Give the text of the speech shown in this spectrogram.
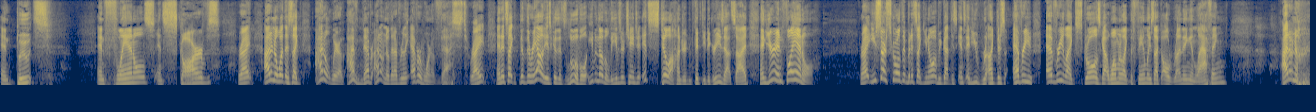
and boots and flannels and scarves right? I don't know what there's like i don't wear a, i've never i don't know that i've really ever worn a vest right? And it's like the, the reality is because it's louisville even though the leaves are changing it's still 150 degrees outside and you're in flannel right? You start scrolling through but it's like you know what? We've got this and you like there's every every like scroll has got one where like the family's like all running and laughing I don't know.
